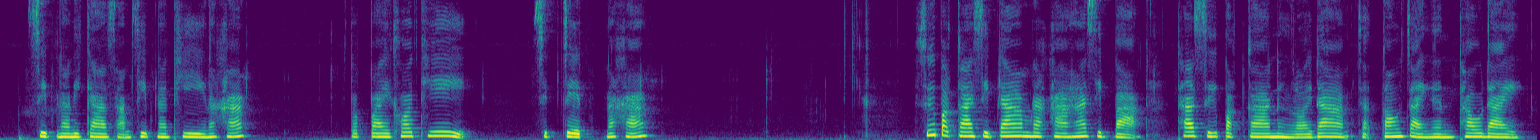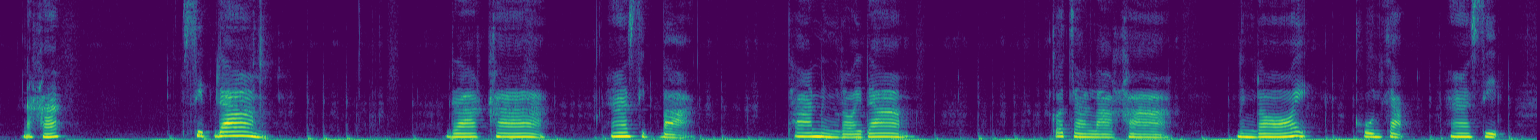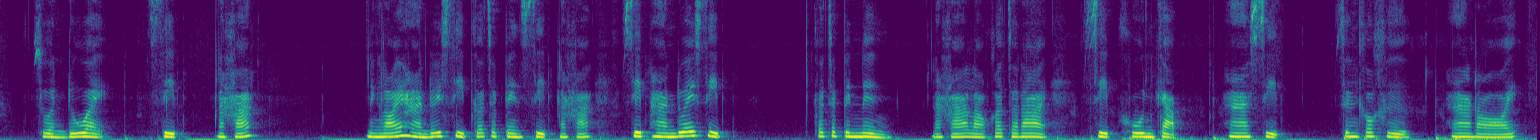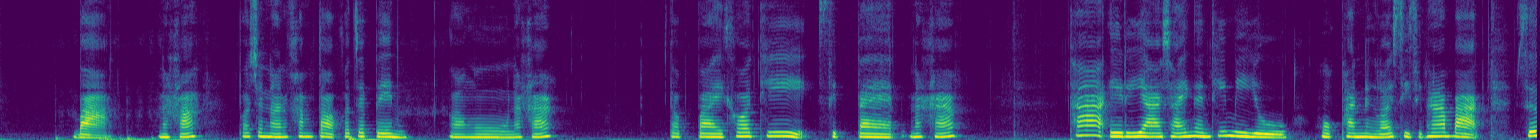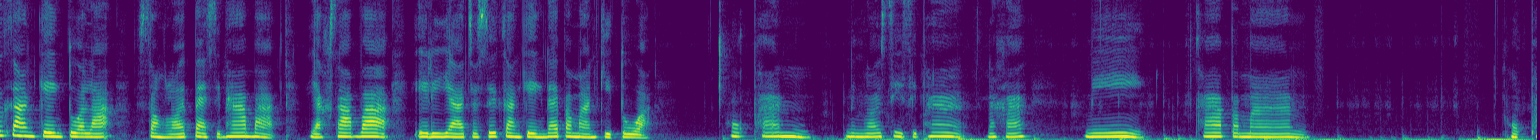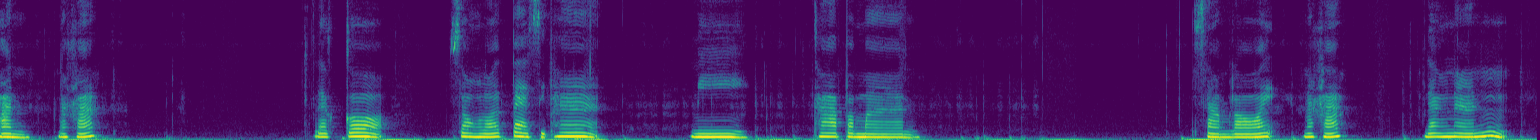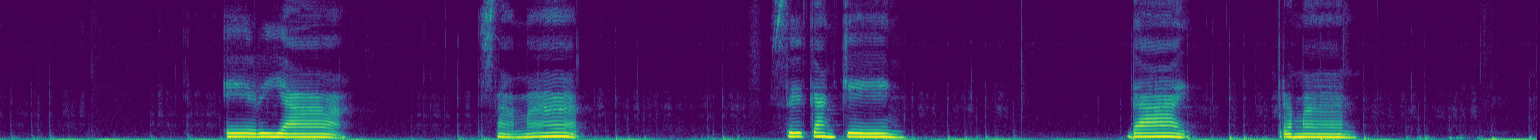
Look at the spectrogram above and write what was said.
10นาฬิกา30 นาทีนะคะ ต่อไปข้อที่ 17 นะคะ ซื้อปากกา 10 ด้ามราคา 50 บาท ถ้าซื้อปากกา 100 ด้ามจะต้องจ่ายเงินเท่าใดนะคะ 10 ด้าม ราคา 50 บาท ถ้า 100 ด้าม ก็จะราคา 100 คูณกับ 50 ส่วนด้วย 10 นะคะ 100 หารด้วย 10 ก็จะเป็น 10 นะคะ 10 หารด้วย 10 ก็จะเป็น 1 นะคะ เราก็จะได้ 10 คูณกับ 50 ซึ่งก็คือ 500 บาทนะคะ เพราะฉะนั้นคำตอบก็จะเป็นงองูนะคะ ต่อไปข้อที่ 18 นะคะ ถ้าเอริยาใช้เงินที่มีอยู่ 6,145 บาท ซื้อกางเกงตัวละ 285 บาท อยากทราบว่าเอริยาจะซื้อกางเกงได้ประมาณกี่ตัว 6,145 นะคะ มีค่าประมาณ 6,000 นะคะ แล้วก็ 285 มีค่าประมาณ 300 นะคะ ดังนั้น เอริยา สามารถ ซื้อกางเกง ได้ ประมาณ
